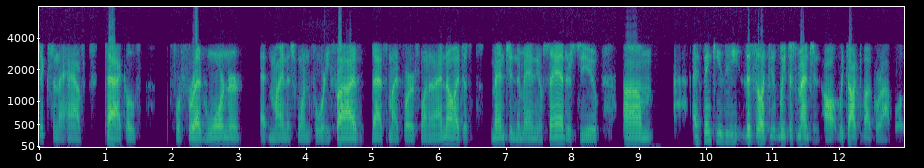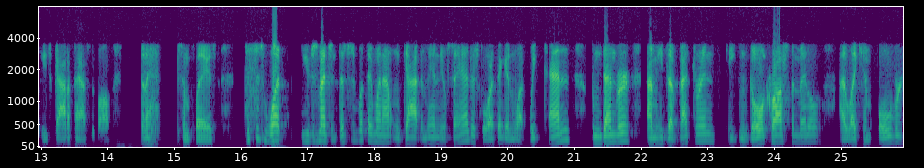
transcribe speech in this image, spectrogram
six and a half tackles for Fred Warner at minus 145. That's my first one. And I know I just mentioned Emmanuel Sanders to you. Um, I think he, this is like we just mentioned. All, we talked about Garoppolo. He's got to pass the ball. Going to have some plays. This is what you just mentioned. This is what they went out and got Emmanuel Sanders for. I think in what week ten from Denver. Um, he's a veteran. He can go across the middle. I like him over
